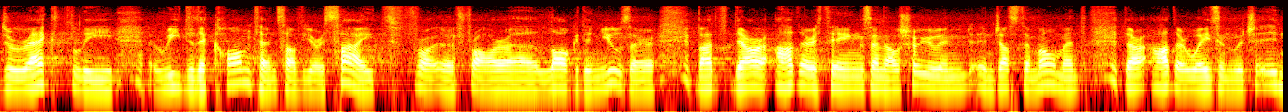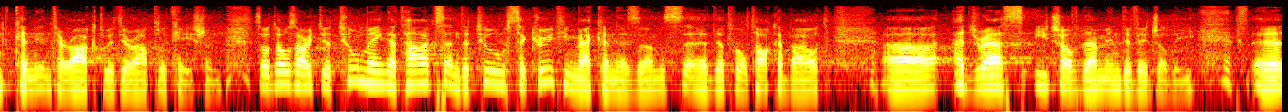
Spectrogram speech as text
directly read the contents of your site for, uh, for a logged-in user. But there are other things, and I'll show you in, in just a moment, there are other ways in which it can interact with your application. So those are the two main attacks and the two security mechanisms uh, that we'll talk about uh, address each each of them individually. Uh,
